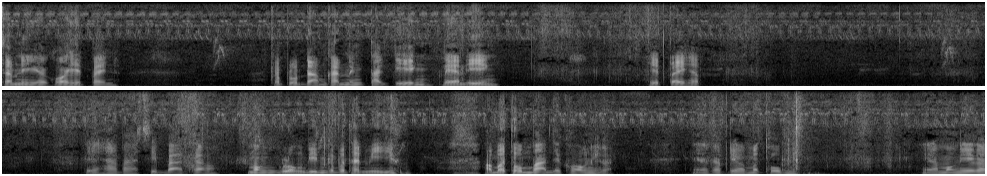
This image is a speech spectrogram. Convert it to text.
ซ้ำนี่ก็คอยเฮ็ดไปกับรถดำคันหนึ่งตักเองแลนเองเฮ็ดไปครับไปหาบาทสิบบาทก็เอามองลงดินกับบท่านมีอยู่ เอามาถมบานจากของนี่แหละนี่นะครับ เดี๋ยวามาถมนี่นี่นะมองนี่ก็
